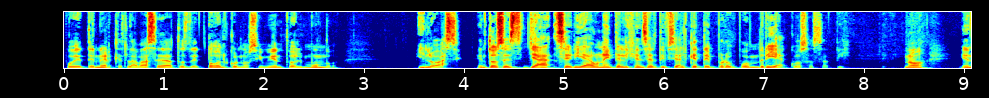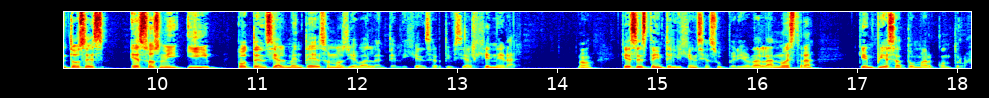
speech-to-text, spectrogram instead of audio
puede tener, que es la base de datos de todo el conocimiento del mundo, y lo hace. Entonces ya sería una inteligencia artificial que te propondría cosas a ti, ¿no? Entonces, esos ni y potencialmente eso nos lleva a la inteligencia artificial general, ¿no? Que es esta inteligencia superior a la nuestra que empieza a tomar control.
